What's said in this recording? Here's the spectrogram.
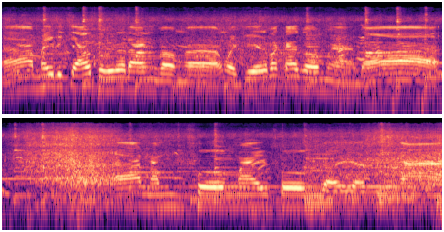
À, mấy đứa cháu tôi nó đang còn uh, ở ngoài kia nó bắt cá cơm nè. Đó. À, Năm Phương Mai Phương rồi thiên Tina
